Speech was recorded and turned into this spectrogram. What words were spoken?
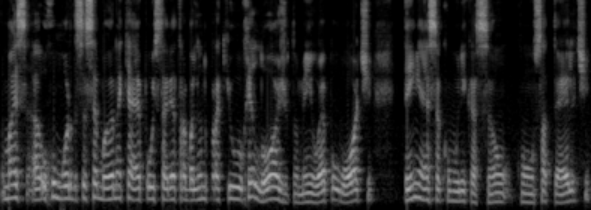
mas uh, o rumor dessa semana é que a Apple estaria trabalhando para que o relógio também, o Apple Watch, tenha essa comunicação com o satélite,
